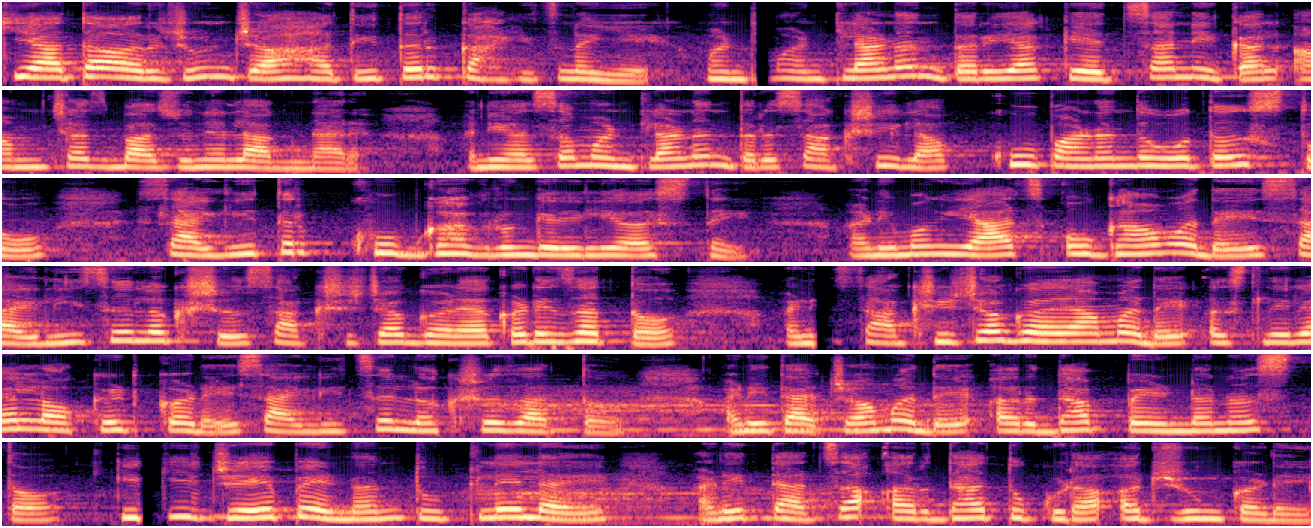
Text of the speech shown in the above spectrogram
की आता अर्जुनच्या हाती तर काहीच नाही आहे म्हण म्हटल्यानंतर या केसचा निकाल आमच्याच बाजूने लागणार. आणि असं म्हटल्यानंतर साक्षीला खूप आनंद होत असतो. सायली तर खूप घाबरून गेलेली असते. आणि मग याच ओघामध्ये सायलीचं लक्ष साक्षीच्या गळ्याकडे जातं आणि साक्षीच्या गळ्यामध्ये असलेल्या लॉकेटकडे सायलीचं लक्ष जातं. आणि त्याच्यामध्ये अर्धा पेंडन असतं की की जे पेंडन तुटलेलं आहे आणि त्याचा अर्धा तुकडा अर्जुनकडे.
